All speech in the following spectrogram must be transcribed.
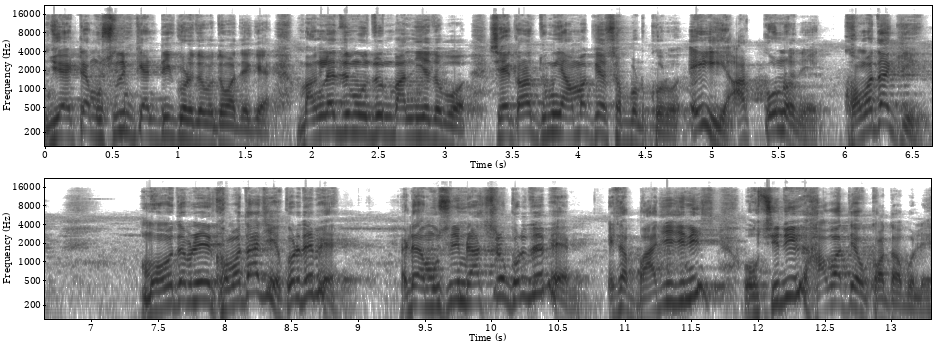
যে একটা মুসলিম ক্যান্টিন করে দেবো তোমাদেরকে। বাংলাদেশ মতন বানিয়ে দেবো। সে কারণ তুমি আমাকে সাপোর্ট করো। এই আর কোনো নেই। ক্ষমতা কি? মমতা ব্যানার্জির ক্ষমতা আছে? করে দেবে? এটা মুসলিম রাষ্ট্র করে দেবে? এটা বাজে জিনিস। ও শুধু হাওয়াতেও কথা বলে।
